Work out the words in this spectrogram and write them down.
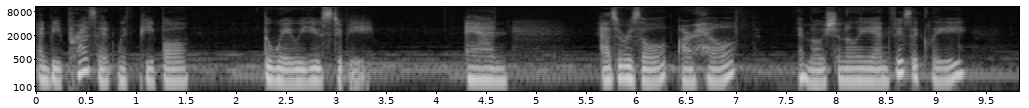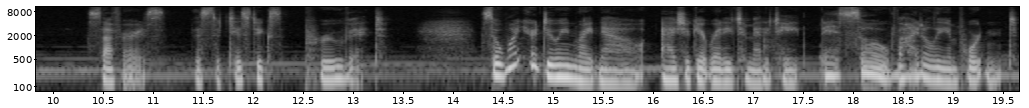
and be present with people the way we used to be. And as a result, our health, emotionally and physically, suffers. The statistics prove it. So, what you're doing right now as you get ready to meditate is so vitally important.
